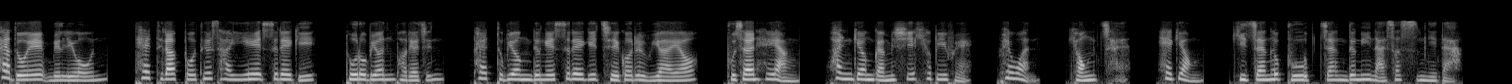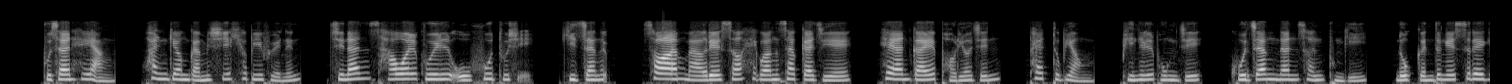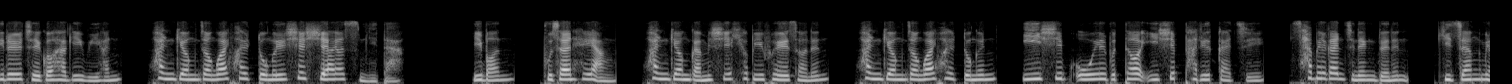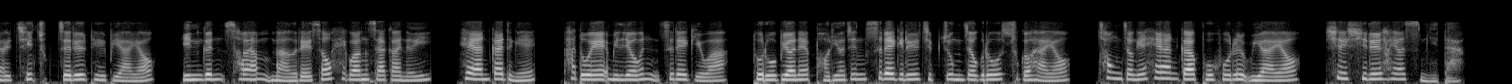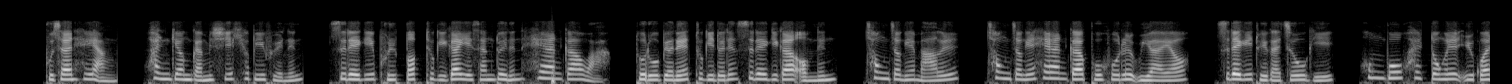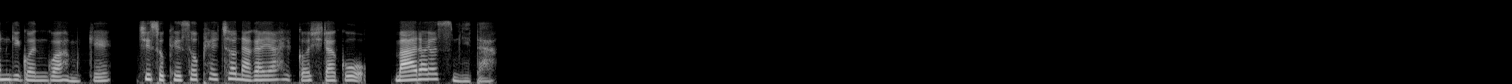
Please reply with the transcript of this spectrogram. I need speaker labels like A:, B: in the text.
A: 파도에 밀려온 테트라포트 사이의 쓰레기, 도로변 버려진 페트병 등의 쓰레기 제거를 위하여 부산해양 환경감시협의회 회원, 경찰, 해경, 기장읍 부읍장 등이 나섰습니다. 부산해양 환경감시협의회는 지난 4월 9일 오후 2시 기장읍 서안마을에서 해광사까지의 해안가에 버려진 페트병, 비닐봉지, 고장난 선풍기, 노끈 등의 쓰레기를 제거하기 위한 환경정화 활동을 실시하였습니다. 이번 부산해양 환경감시협의회에서는 환경정화 활동은 25일부터 28일까지 3일간 진행되는 기장멸치 축제를 대비하여 인근 서암 마을에서 해광사 간의 해안가 등의 파도에 밀려온 쓰레기와 도로변에 버려진 쓰레기를 집중적으로 수거하여 청정의 해안가 보호를 위하여 실시를 하였습니다. 부산해양 환경감시협의회는 쓰레기 불법 투기가 예상되는 해안가와 도로변에 투기되는 쓰레기가 없는 청정의 마을, 청정의 해안가 보호를 위하여 쓰레기 되가져오기 홍보 활동을 유관기관과 함께 지속해서 펼쳐 나가야 할 것이라고 말하였습니다.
